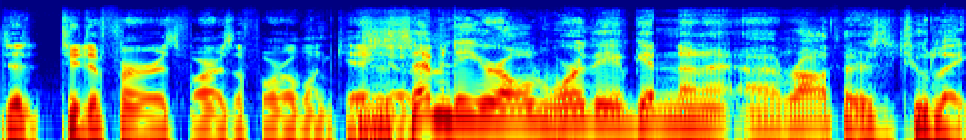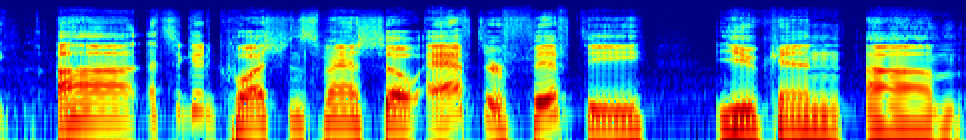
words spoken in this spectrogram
to, to defer as far as the 401k goes. Is a 70 year old worthy of getting on a, a Roth, or is it too late? Uh, that's a good question, Smash. So after 50, you can um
